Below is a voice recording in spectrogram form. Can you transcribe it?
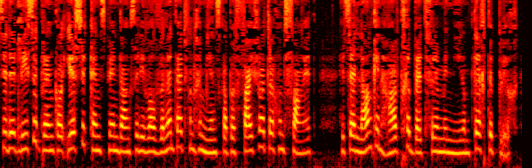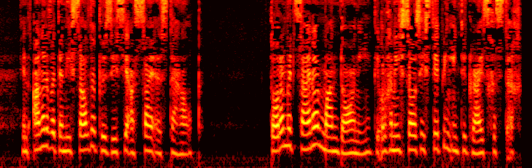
Sedert Lise Brink haar eerste kindsbeen dankse die welwillendheid van gemeenskappe 5 jaar terug ontvang het, het sy lank en hard gebid vir 'n manier om terug te ploeg en ander wat in dieselfde posisie as sy is te help. Daarom het sy en haar man Dani die organisasie Stepping into Grace gestig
